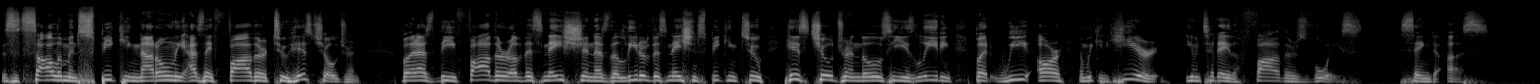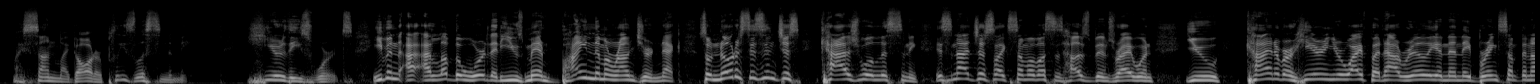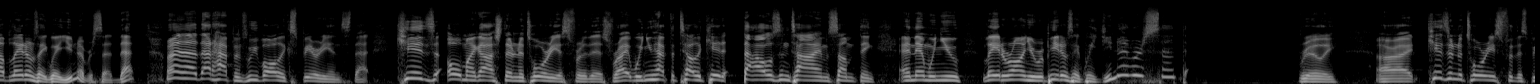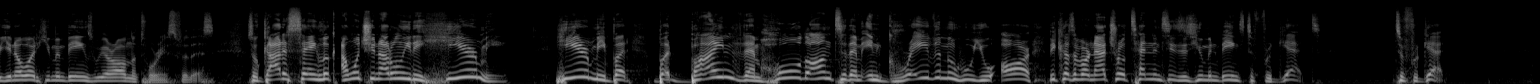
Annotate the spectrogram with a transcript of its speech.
This is Solomon speaking not only as a father to his children, but as the father of this nation, as the leader of this nation, speaking to his children, those he is leading. But we are, and we can hear even today the father's voice saying to us, My son, my daughter, please listen to me hear these words. Even I, I, love the word that he used, man, bind them around your neck. So notice this isn't just casual listening. It's not just like some of us as husbands, right? When you kind of are hearing your wife, but not really, and then they bring something up later. I was like, wait, you never said that. Right? That, that happens. We've all experienced that. Kids, oh my gosh, they're notorious for this, right? When you have to tell a kid a thousand times something, and then when you later on you repeat it, I was like, wait, you never said that. Really? All right. Kids are notorious for this, but you know what? Human beings, we are all notorious for this. So God is saying, look, I want you not only to hear me, hear me, but but bind them, hold on to them, engrave them in who you are because of our natural tendencies as human beings to forget. To forget.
